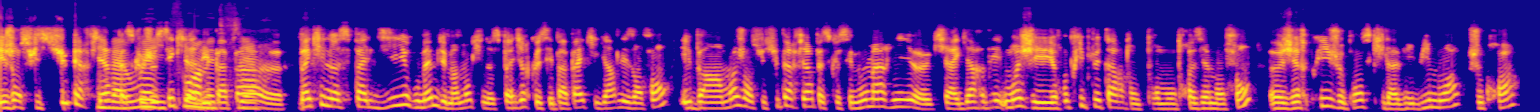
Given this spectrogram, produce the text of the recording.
et j'en suis super fière bah parce que je sais qu'il y a des papas euh, bah, qui n'osent pas le dire ou même des mamans qui n'osent pas dire que c'est papa qui garde les enfants. Et ben moi j'en suis super fière parce que c'est mon mari euh, qui a gardé. Moi j'ai repris plus tard donc pour mon troisième enfant. Euh, j'ai repris je pense qu'il avait huit mois je crois.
